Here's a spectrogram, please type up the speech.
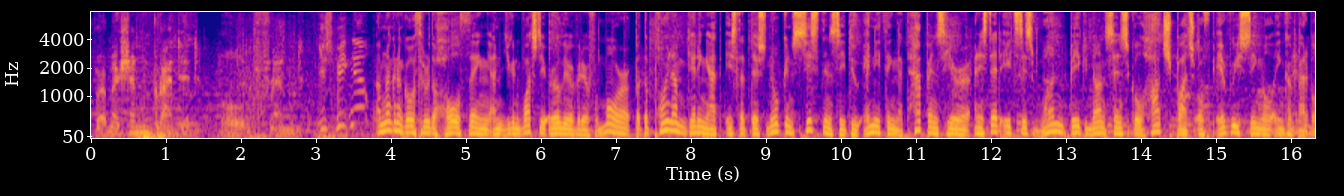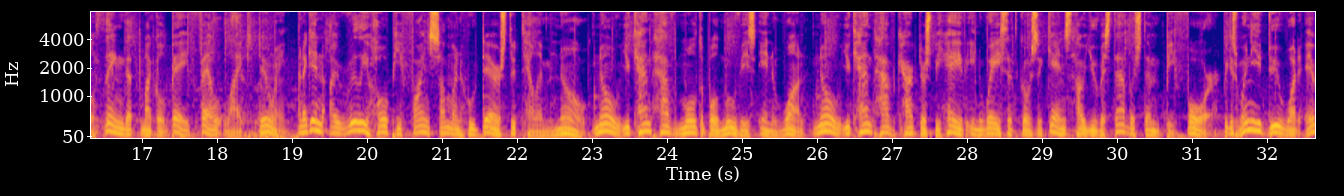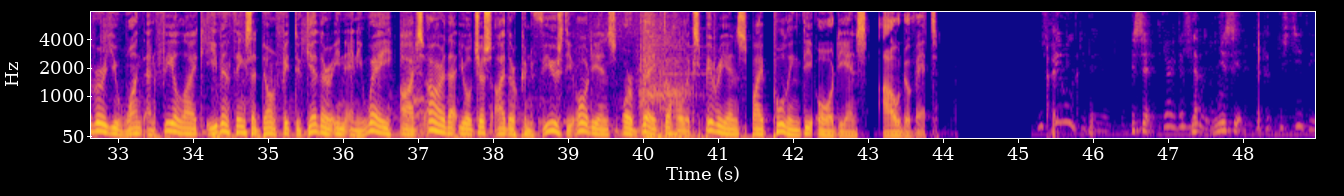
Permission granted, old friend. You speak now? I'm not gonna go through the whole thing and you can watch the earlier video for more, but the point I'm getting at is that there's no consistency to anything that happens here and instead it's this one big nonsensical hodgepodge of every single incompatible thing that Michael Bay felt like doing. And again, I really hope he finds someone who dares to tell him no. No, you can't have multiple movies in one. No, you can't have characters behave in ways that goes against how you've established them before. Because when you do whatever you want and feel like, even things that don't fit together in any way, odds are that you'll just either confuse the audience or break the whole experience by pulling the audience out of it.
